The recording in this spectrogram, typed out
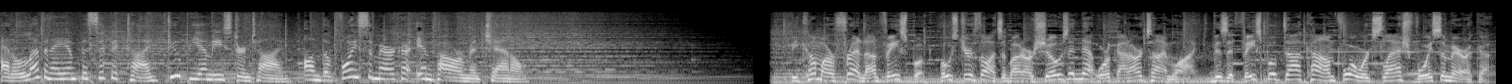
at 11 a.m. Pacific Time, 2 p.m. Eastern Time on the Voice America Empowerment Channel. Become our friend on Facebook. Post your thoughts about our shows and network on our timeline. Visit facebook.com forward slash voice America.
